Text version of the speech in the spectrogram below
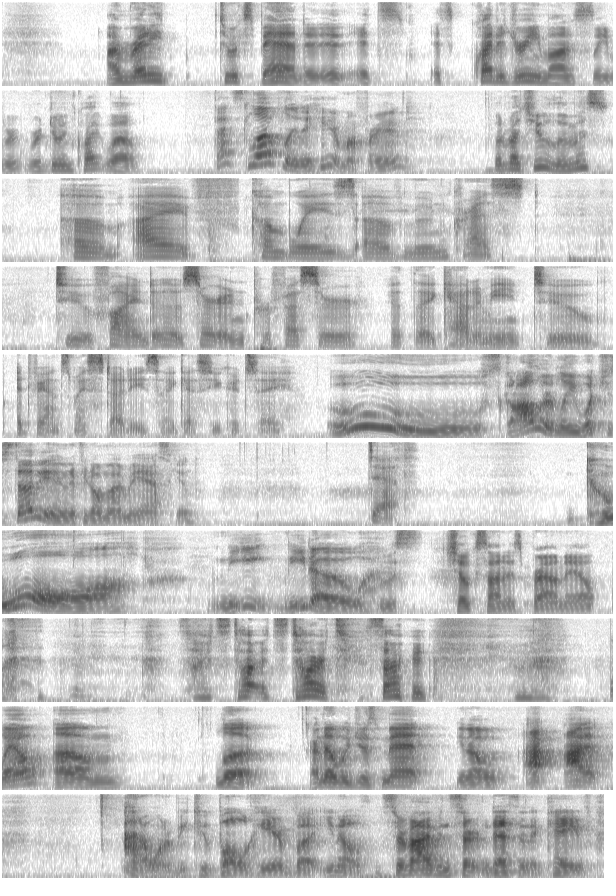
I'm ready to expand. It, it, it's it's quite a dream, honestly. We're we're doing quite well. That's lovely to hear, my friend. What about you, Lü'mis? Um, I've come ways of Mooncrest to find a certain professor at the academy to advance my studies, I guess you could say. Ooh, scholarly. What you studying, if you don't mind me asking? Death. Cool. Neat, neato. Lü'mis chokes on his brown ale. Sorry, it's tart. It's tart. Sorry. Well, um, look, I know we just met. You know, I, I, I don't want to be too bold here, but you know, surviving certain death in a cave,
